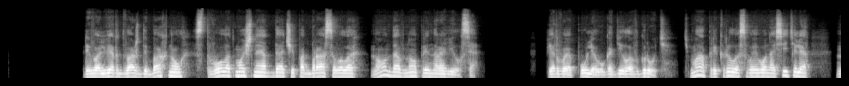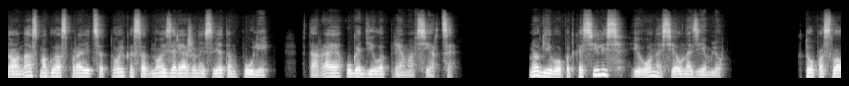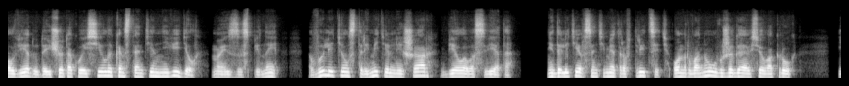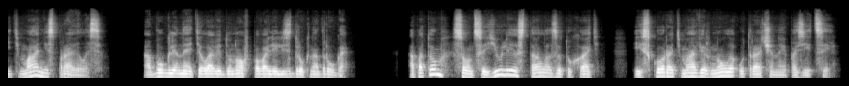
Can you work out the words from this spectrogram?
Револьвер дважды бахнул, ствол от мощной отдачи подбрасывало, но он давно приноровился. Первая пуля угодила в грудь. Тьма прикрыла своего носителя, но она смогла справиться только с одной заряженной светом пулей. Вторая угодила прямо в сердце. Ноги его подкосились, и он осел на землю. Кто послал Веду, да еще такой силы, Константин не видел, но из-за спины вылетел стремительный шар белого света. Не долетев сантиметров тридцать, он рванул, выжигая все вокруг, и тьма не справилась. Обугленные тела ведунов повалились друг на друга. А потом солнце Юлии стало затухать, и скоро тьма вернула утраченные позиции.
